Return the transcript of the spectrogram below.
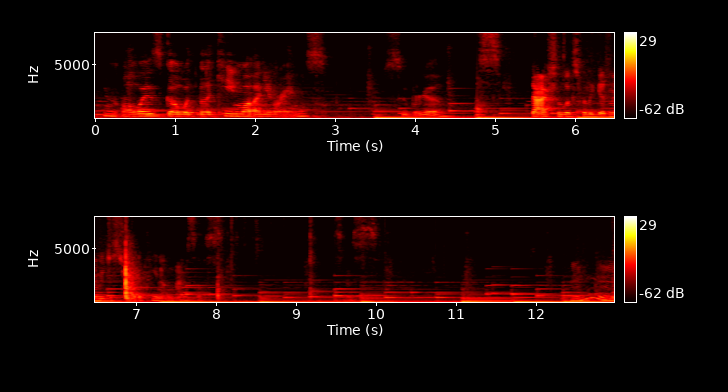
You can always go with the quinoa onion rings. Super good. That actually looks really good. Let me just try the peanut lime sauce. Mmm.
